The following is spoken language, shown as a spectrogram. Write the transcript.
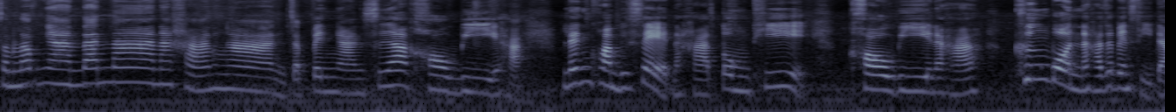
สำหรับงานด้านหน้านะคะ งานจะเป็นงานเสื้อคอวีค่ะ เล่นความพิเศษนะคะ ตรงที่คอวีนะคะ ครึ่งบนนะคะจะเป็นสีด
